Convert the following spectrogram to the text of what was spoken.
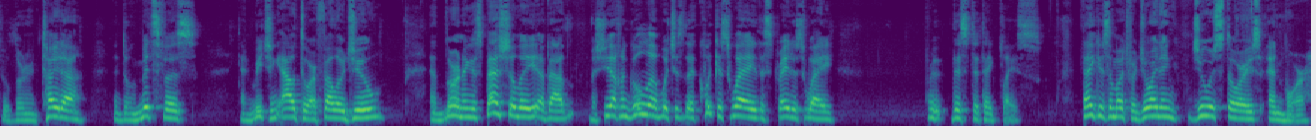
through learning Torah and doing mitzvahs and reaching out to our fellow Jew and learning especially about Mashiach and Geula, which is the quickest way, the straightest way for this to take place. Thank you so much for joining Jewish Stories and more.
